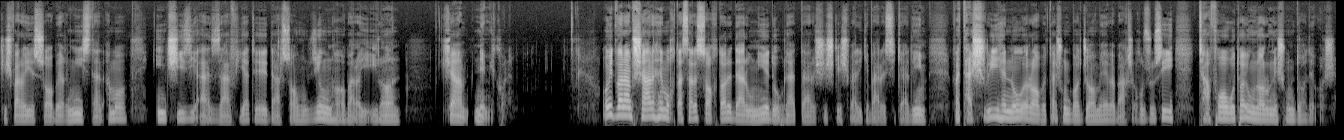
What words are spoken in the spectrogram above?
کشورهای سابق نیستن. اما این چیزی از ظرفیت در ساموزی اونها برای ایران کم نمی‌کنه. امیدوارم شرح مختصر ساختار درونی دولت در شش کشوری که بررسی کردیم و تشریح نوع رابطهشون با جامعه و بخش خصوصی تفاوتهای اونا رو نشون داده باشه.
